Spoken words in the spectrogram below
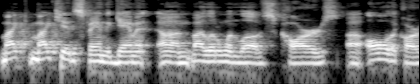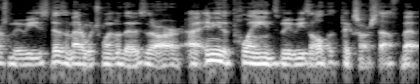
my my kids span the gamut. Um, my little one loves Cars, uh, all the Cars movies. Doesn't matter which one of those there are. Uh, any of the Planes movies, all the Pixar stuff. But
